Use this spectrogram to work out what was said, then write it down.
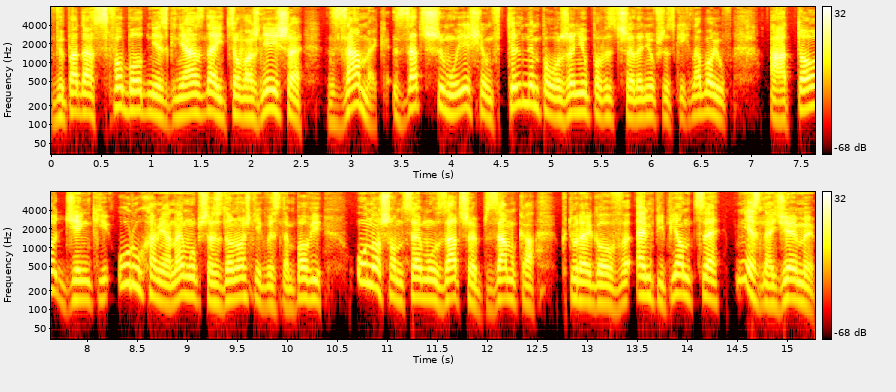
wypada swobodnie z gniazda i co ważniejsze, zamek zatrzymuje się w tylnym położeniu po wystrzeleniu wszystkich nabojów, a to dzięki uruchamianemu przez donośnik występowi unoszącemu zaczep zamka, którego w MP5 nie znajdziemy.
